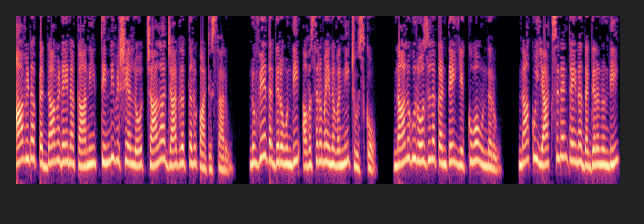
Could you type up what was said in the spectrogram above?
ఆవిడ పెద్దావిడైన కాని తిండి విషయంలో చాలా జాగ్రత్తలు పాటిస్తారు. నువ్వే దగ్గర ఉండి అవసరమైనవన్నీ చూసుకో. నాలుగు రోజుల కంటే ఎక్కువ ఉండరు. నాకు యాక్సిడెంట్ అయిన దగ్గర నుండి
